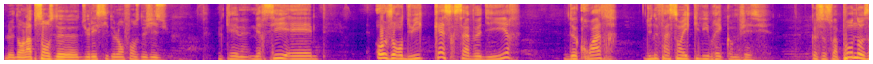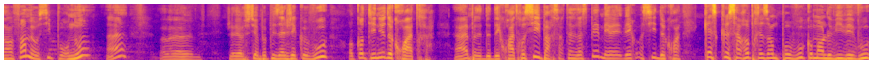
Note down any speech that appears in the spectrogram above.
le, dans l'absence du récit de l'enfance de Jésus. Ok, merci. Et aujourd'hui, qu'est-ce que ça veut dire de croître d'une façon équilibrée comme Jésus? Que ce soit pour nos enfants, mais aussi pour nous. Hein? Euh, je suis un peu plus âgé que vous. On continue de croître. Hein, peut-être de décroître aussi par certains aspects, mais, aussi de croître. Qu'est-ce que ça représente pour vous? Comment le vivez-vous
